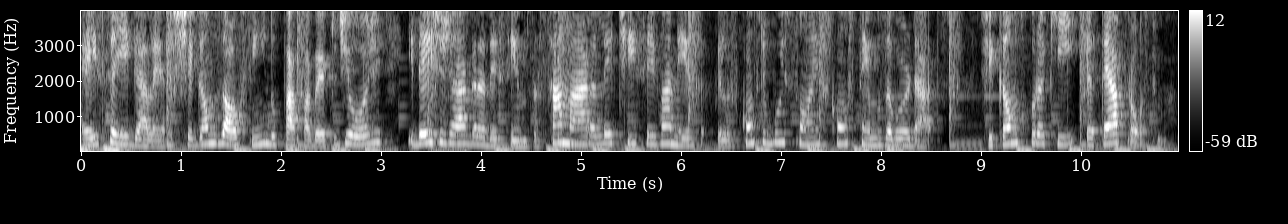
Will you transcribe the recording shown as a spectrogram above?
É isso aí, galera. Chegamos ao fim do Papo Aberto de hoje e desde já agradecemos a Samara, Letícia e Vanessa pelas contribuições com os temas abordados. Ficamos por aqui e até a próxima!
